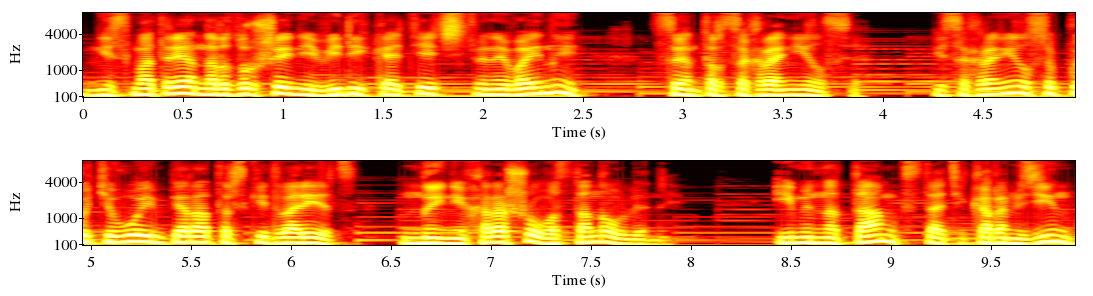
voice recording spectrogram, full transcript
Несмотря на разрушение Великой Отечественной войны, центр сохранился. И сохранился путевой императорский дворец, ныне хорошо восстановленный. Именно там, кстати, Карамзин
